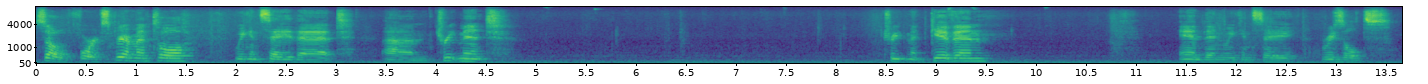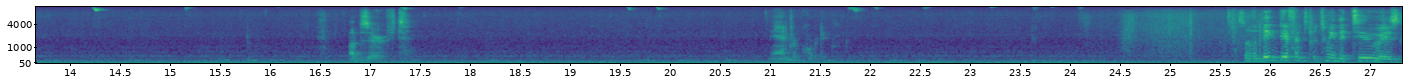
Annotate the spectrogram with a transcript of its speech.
So for experimental, we can say that um, treatment, treatment given, and then we can say results observed and recorded. So the big difference between the two is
